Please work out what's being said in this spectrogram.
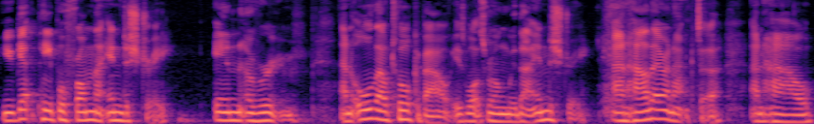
You get people from that industry in a room, and all they'll talk about is what's wrong with that industry and how they're an actor and how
